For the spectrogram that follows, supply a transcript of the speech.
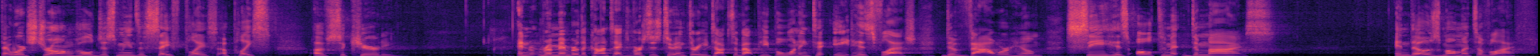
That word stronghold just means a safe place, a place of security. And remember the context, verses 2 and 3, he talks about people wanting to eat his flesh, devour him, see his ultimate demise. In those moments of life,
